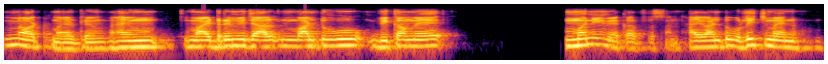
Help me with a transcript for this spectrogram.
Not my dream. I'm my dream is I want to become a money maker person. I want to rich man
